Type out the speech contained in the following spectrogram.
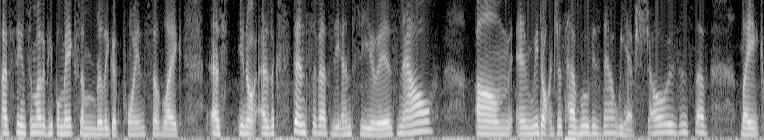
I've seen some other people make some really good points of like as you know as extensive as the MCU is now um, and we don't just have movies now; we have shows and stuff. Like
